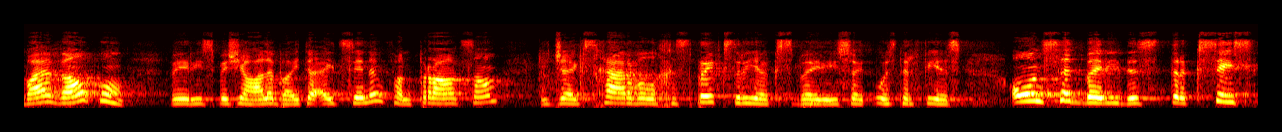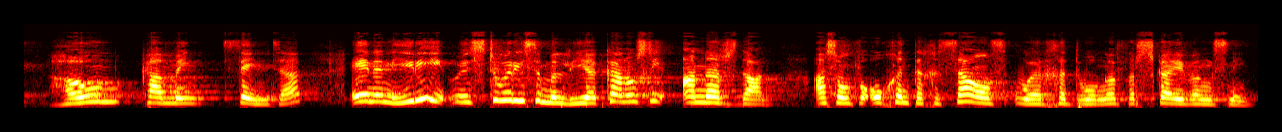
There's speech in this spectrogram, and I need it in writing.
Baie welkom by hierdie spesiale buiteuitsending van Praat Saam, die Jake Scherwel gespreksreeks by die Suidoosterfees. Ons sit by die distrik 6 Homecoming Centre en in hierdie historiese milieu kan ons nie anders dan as om vanoggend te gesels oor gedwonge verskywings nie.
